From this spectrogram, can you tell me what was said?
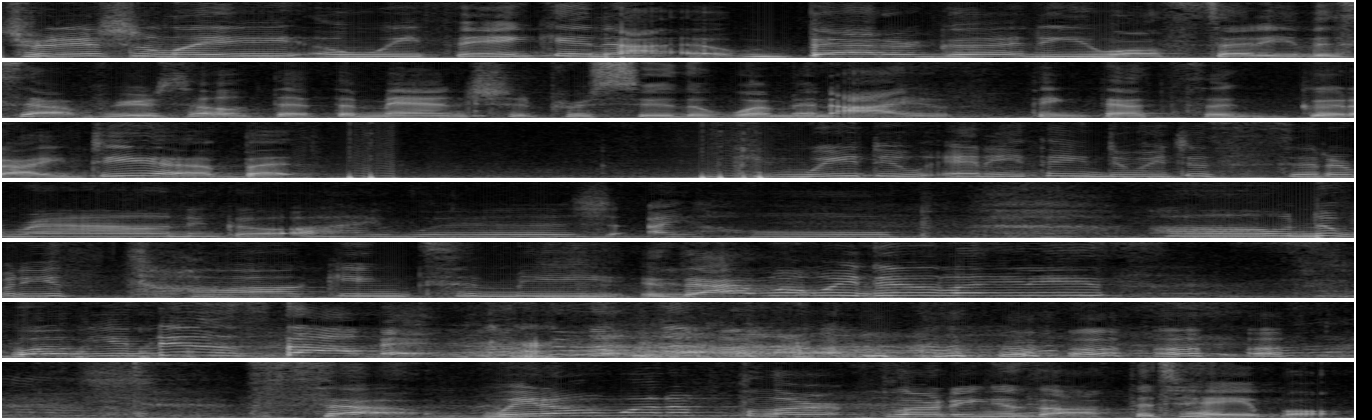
traditionally we think, and uh, bad or good, you all study this out for yourself, that the man should pursue the woman. I think that's a good idea, but can we do anything? Do we just sit around and go, I wish, I hope, oh, nobody's talking to me? Is that what we do, ladies? Well, if you do, stop it. So, we don't want to flirt. Flirting is off the table.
